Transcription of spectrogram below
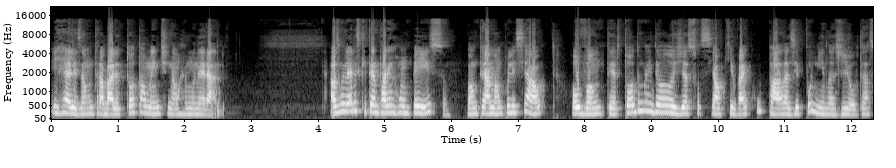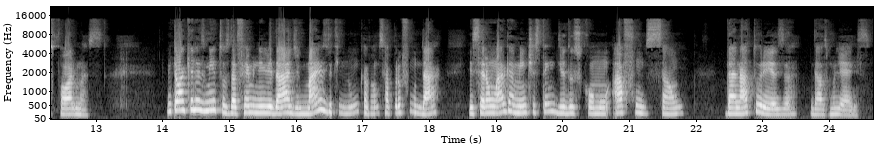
e realizam um trabalho totalmente não remunerado. As mulheres que tentarem romper isso vão ter a mão policial ou vão ter toda uma ideologia social que vai culpá-las e puni-las de outras formas. Então, aqueles mitos da feminilidade, mais do que nunca, vão se aprofundar e serão largamente estendidos como a função da natureza das mulheres.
